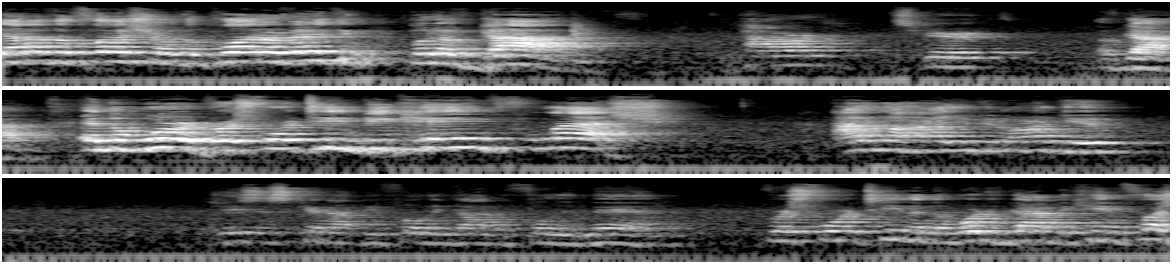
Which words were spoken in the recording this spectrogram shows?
not of the flesh or of the blood or of anything, but of God. Power, Spirit of God. And the Word, verse 14, became flesh. I don't know how you can argue. Jesus cannot be fully God and fully man. Verse 14, and the Word of God became flesh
